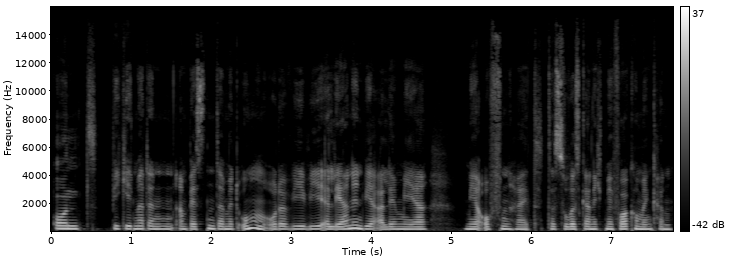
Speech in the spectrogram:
Und wie geht man denn am besten damit um oder wie, wie erlernen wir alle mehr, mehr Offenheit, dass sowas gar nicht mehr vorkommen kann?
